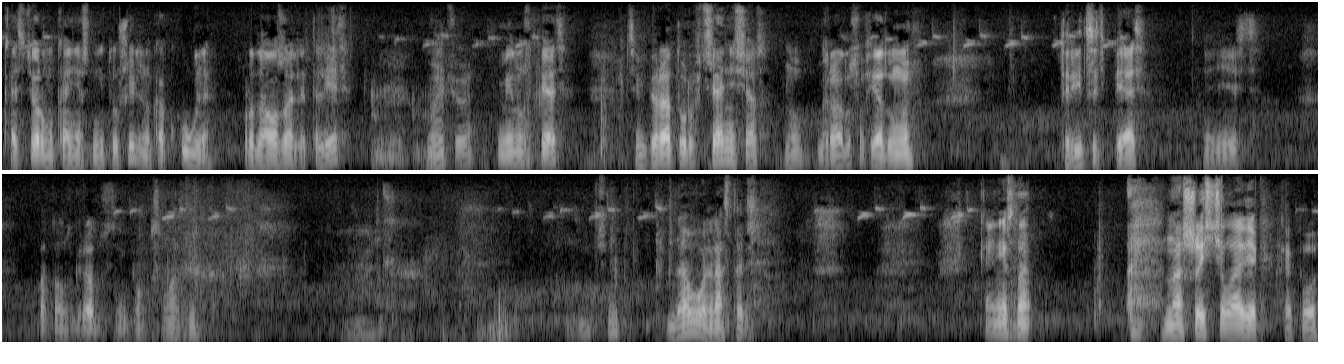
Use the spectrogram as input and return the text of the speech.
Костер мы, конечно, не тушили, но как угли продолжали тлеть. Ну и что, минус 5. Температура в чане сейчас, ну, градусов, я думаю, 35 есть. Потом с градусником посмотрю. Вот. Довольно остались. Конечно, на 6 человек, как его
